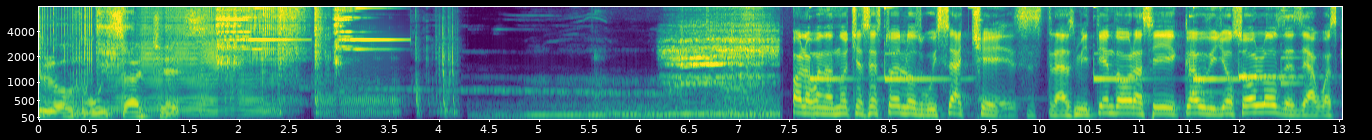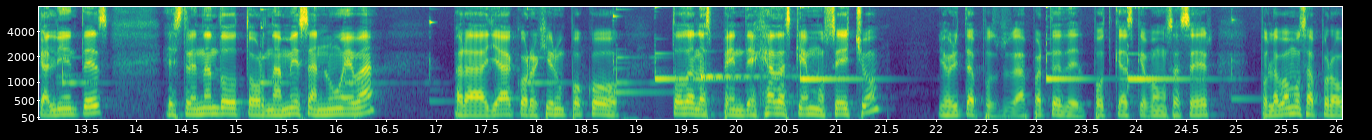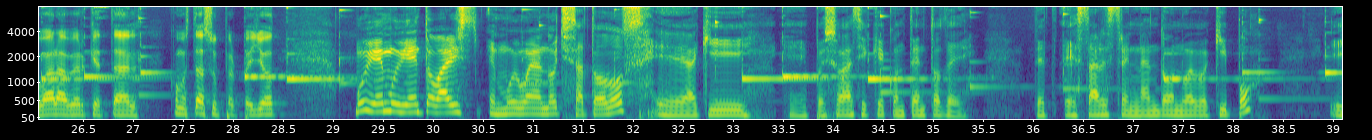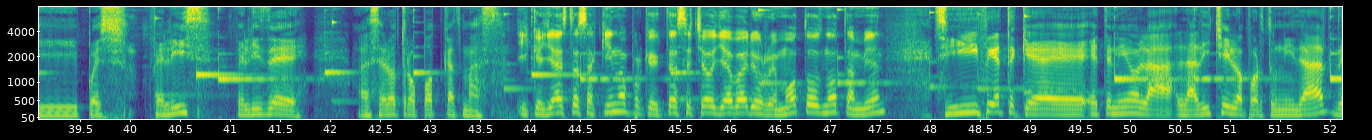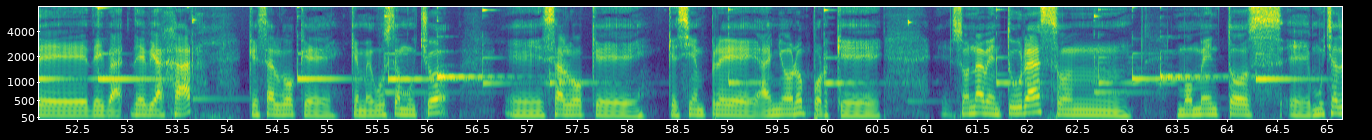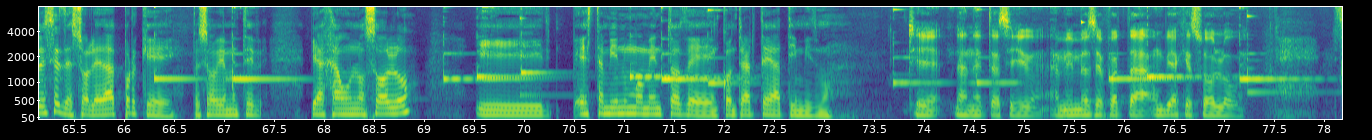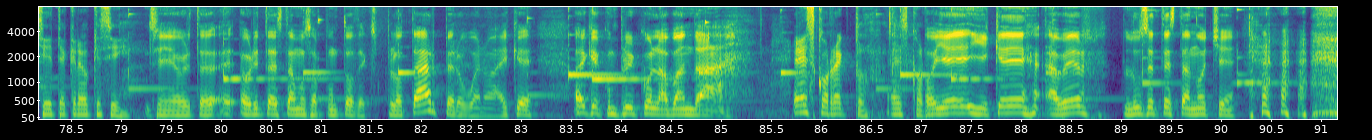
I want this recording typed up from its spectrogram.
Los Huizaches. Hola, buenas noches. Esto es Los Huizaches. Transmitiendo ahora sí, Claudio y yo solos desde Aguascalientes, estrenando tornamesa nueva para ya corregir un poco todas las pendejadas que hemos hecho. Y ahorita, pues, aparte del podcast que vamos a hacer, pues la vamos a probar a ver qué tal. ¿Cómo está Super Peyot? Muy bien, muy bien, Tovaris. Eh, muy buenas noches a todos. Eh, aquí, eh, pues así que contento de, de estar estrenando nuevo equipo. Y pues feliz, feliz de hacer otro podcast más. Y que ya estás aquí, ¿no? Porque te has echado ya varios remotos, ¿no? También. Sí, fíjate que eh, he tenido la, la dicha y la oportunidad de, de va- de viajar, que es algo que, que me gusta mucho. Eh, es algo que, que siempre añoro porque son aventuras, son momentos eh, muchas veces de soledad porque pues obviamente viaja uno solo y es también un momento de encontrarte a ti mismo. Sí, la neta, sí. A mí me hace falta un viaje solo, güey. Sí, te creo que sí. Sí, ahorita, eh, ahorita estamos a punto de explotar, pero bueno, hay que, hay que cumplir con la banda. Es correcto, es correcto. Oye, ¿y qué? A ver, lúcete esta noche.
